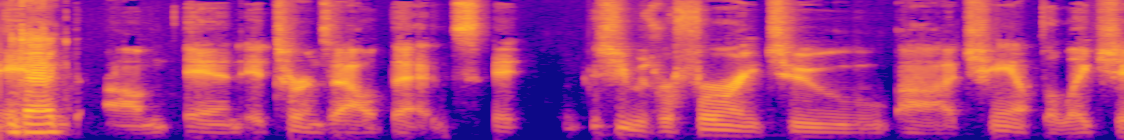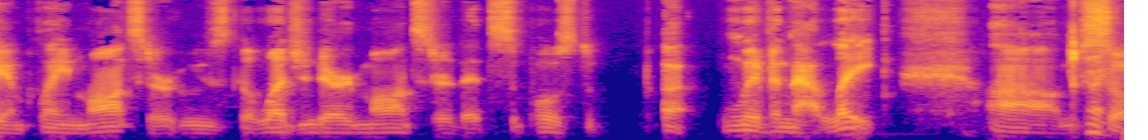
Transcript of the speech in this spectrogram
And, okay. um, and it turns out that it, she was referring to uh, Champ, the Lake Champlain monster, who's the legendary monster that's supposed to uh, live in that lake. Um, so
